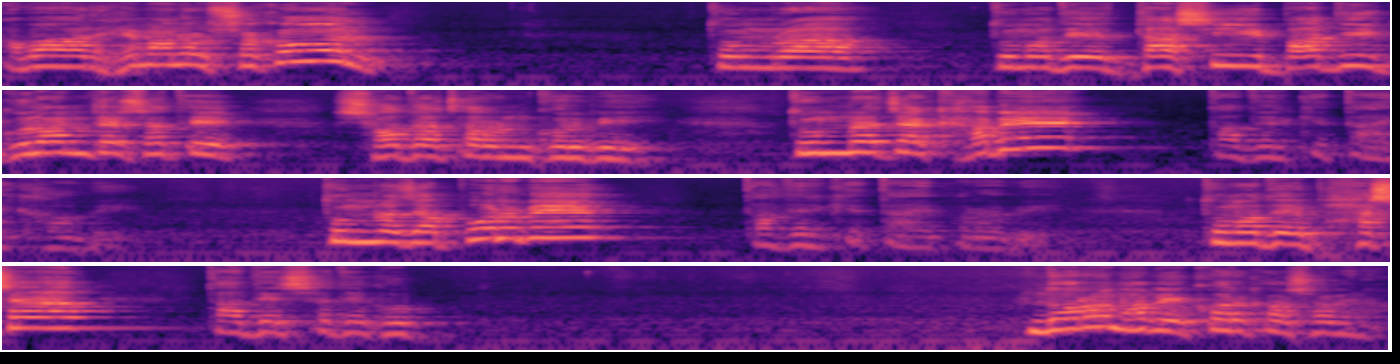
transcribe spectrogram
আবার হেমানব সকল, তোমরা তোমাদের দাসী, বাদী, গোলামদের সাথে সদাচরণ করবে। তোমরা যা খাবে, তাদেরকে তাই খাওয়াবে। তোমরা যা পড়বে, তাদেরকে তাই পড়াবে। তোমাদের ভাষা তাদের সাথে খুব নরম হবে কর্কশ হবে না।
